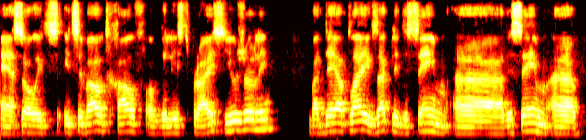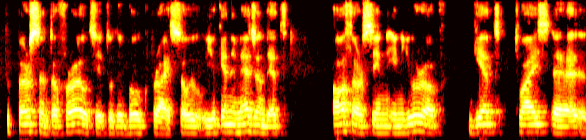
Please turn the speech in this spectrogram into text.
Uh, so it's it's about half of the list price usually, but they apply exactly the same uh, the same uh, percent of royalty to the bulk price. So you can imagine that authors in in Europe get twice. Uh,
